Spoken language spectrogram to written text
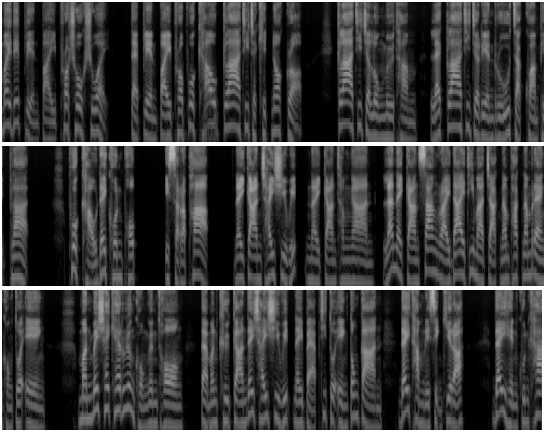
ไม่ได้เปลี่ยนไปเพราะโชคช่วย แต่เปลี่ยนไปเพราะพวกเขากล้าที่จะคิดนอกกรอบ กล้าที่จะลงมือทำและกล้าที่จะเรียนรู้จากความผิดพลาด พวกเขาได้ค้นพบ อิสรภาพ ในการใช้ชีวิตในการทำงาน และในการสร้างรายได้ที่มาจากน้ำพักน้ำแรงของตัวเอง มันไม่ใช่แค่เรื่องของเงินทอง แต่มันคือการได้ใช้ชีวิตในแบบที่ตัวเองต้องการ ได้ทำในสิ่งที่รัก ได้เห็นคุณค่า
